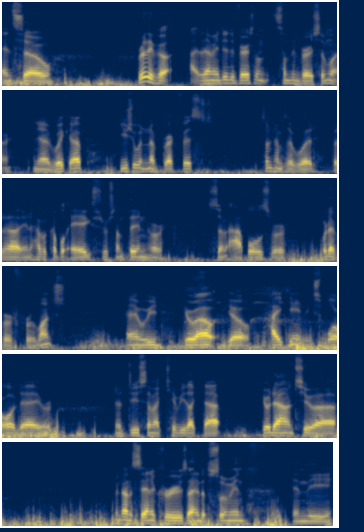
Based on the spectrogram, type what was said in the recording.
And so, really, I mean, I did very something very similar. You know, I'd wake up. Usually wouldn't have breakfast. Sometimes I would, but uh, you know, have a couple eggs or something, or some apples or whatever for lunch, and we'd go out and go hiking, explore all day, or you know, do some activity like that. Go down to uh, went down to Santa Cruz. I ended up swimming in the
